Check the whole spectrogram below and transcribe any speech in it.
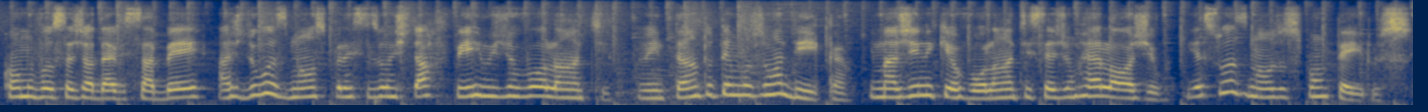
Como você já deve saber, as duas mãos precisam estar firmes no volante. No entanto, temos uma dica. Imagine que o volante seja um relógio e as suas mãos os ponteiros.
